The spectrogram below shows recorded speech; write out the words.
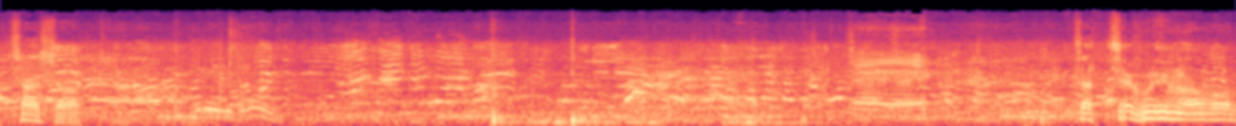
अच्छा शॉट चच्चे गुड़ी ना बॉल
